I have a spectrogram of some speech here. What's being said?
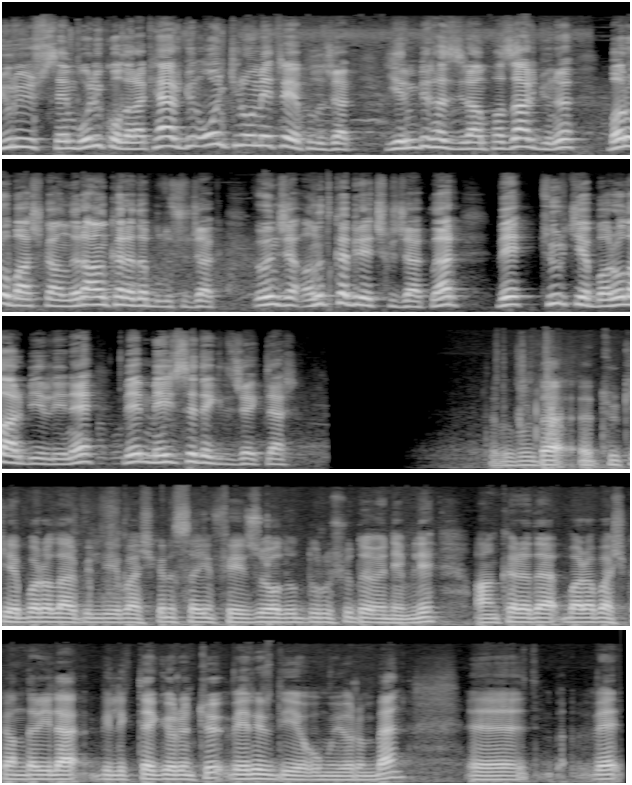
Yürüyüş sembolik olarak her gün 10 kilometre yapılacak. 21 Haziran pazar günü baro başkanları Ankara'da buluşacak. Önce Anıtkabir'e çıkacaklar ve Türkiye Barolar Birliği'ne ve meclise de gidecekler. Tabii burada e, Türkiye Barolar Birliği Başkanı Sayın Feyzioğlu duruşu da önemli. Ankara'da baro başkanlarıyla birlikte görüntü verir diye umuyorum ben. Ee, ve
